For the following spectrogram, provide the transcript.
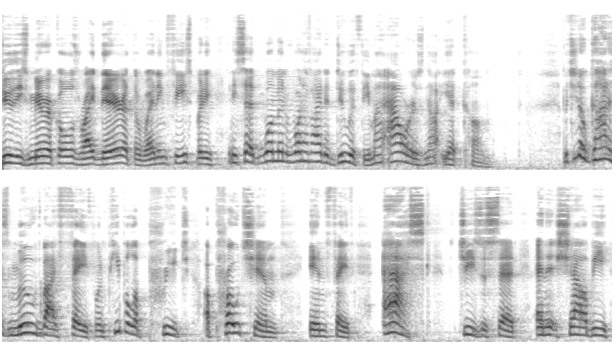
do these miracles right there at the wedding feast. But he, and he said, Woman, what have I to do with thee? My hour is not yet come. But you know, God is moved by faith when people preach, approach him in faith. Ask, Jesus said, and it shall be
